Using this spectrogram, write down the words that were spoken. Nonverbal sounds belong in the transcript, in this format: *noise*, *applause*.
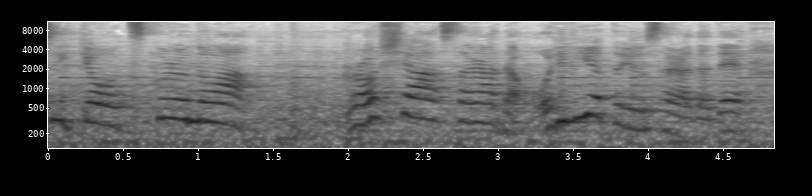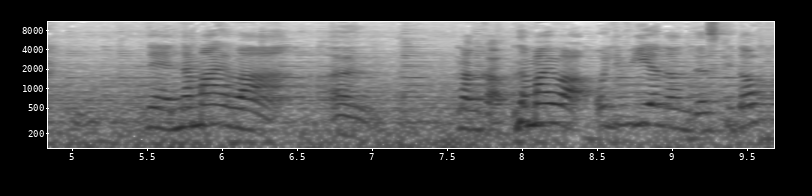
私今日作るのはロシアサラダオリビエというサラダでで名前は、うん、なんか名前はオリビエなんですけど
